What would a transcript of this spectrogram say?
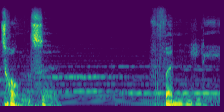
从此分离。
